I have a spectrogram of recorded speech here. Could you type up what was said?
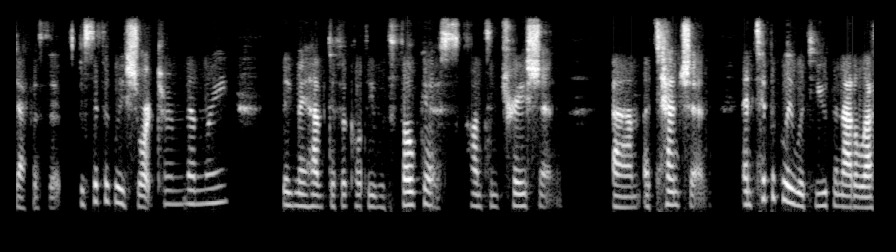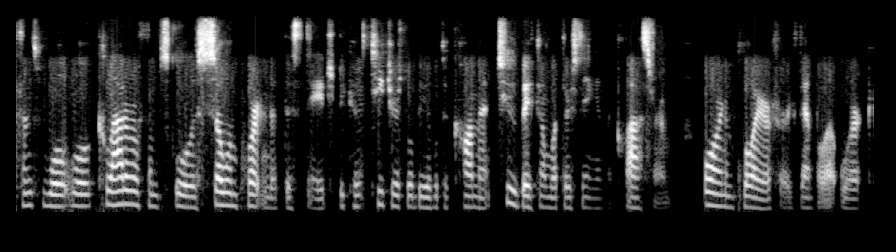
deficits, specifically short-term memory. They may have difficulty with focus, concentration, um, attention. And typically with youth and adolescents, well, well, collateral from school is so important at this stage because teachers will be able to comment too based on what they're seeing in the classroom or an employer, for example, at work.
